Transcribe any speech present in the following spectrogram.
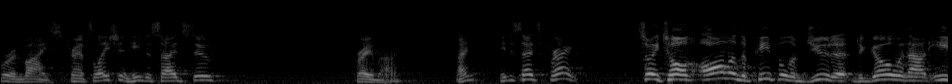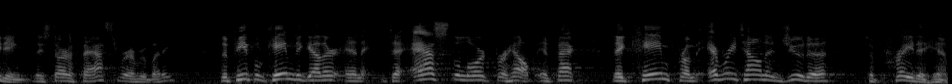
for advice. Translation, he decides to pray about it. Right? He decides to pray. So he told all of the people of Judah to go without eating. They start a fast for everybody. The people came together and to ask the Lord for help. In fact, they came from every town in Judah to pray to him.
